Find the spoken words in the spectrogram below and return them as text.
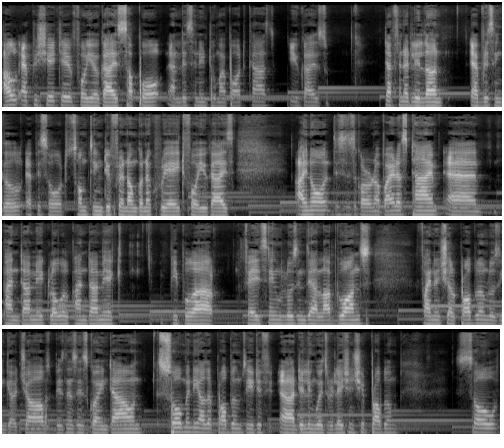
i'll appreciate it for your guys support and listening to my podcast. You guys definitely learn every single episode. Something different i'm gonna create for you guys I know this is a coronavirus time and pandemic, global pandemic. People are facing losing their loved ones, financial problem, losing your jobs, business is going down, so many other problems you uh, dealing with relationship problem. So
